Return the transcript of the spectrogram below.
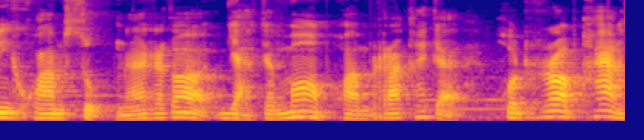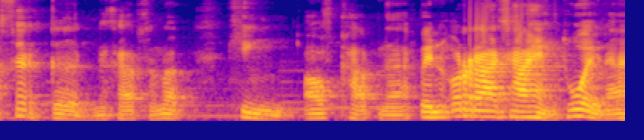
มีความสุขนะ แล้วก็อยากจะมอบความรักให้กับคนรอบข้างเสียเกินนะครับสำหรับ King of cups นะ เป็นราชาแห่งถ้วยนะ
